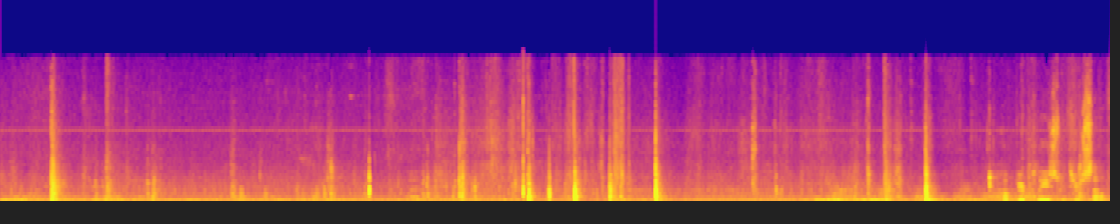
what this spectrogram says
You don't have- you don't have to have a plan. Hope you're pleased with yourself.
